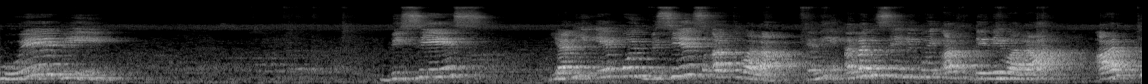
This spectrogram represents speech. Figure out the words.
हुए भी विशेष, यानी एक कोई विशेष अर्थ वाला, यानी अलग से ही कोई अर्थ देने वाला अर्थ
